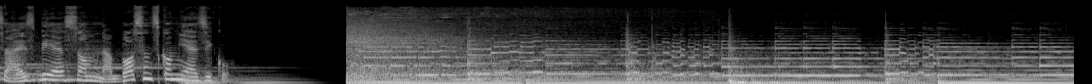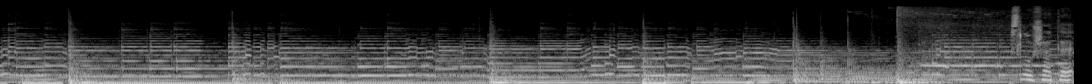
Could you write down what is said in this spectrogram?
sa SBS-om na bosanskom jeziku. Slušate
